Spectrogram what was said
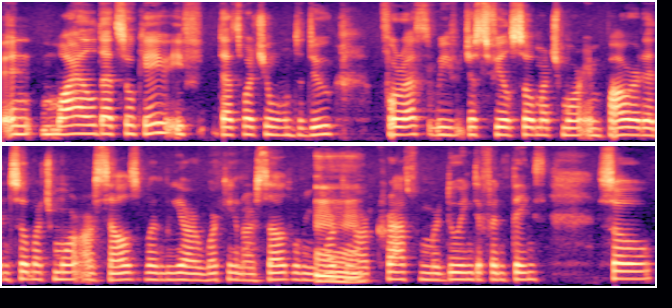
and while that's okay, if that's what you want to do, for us, we just feel so much more empowered and so much more ourselves when we are working on ourselves, when we work in our craft, when we're doing different things. So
